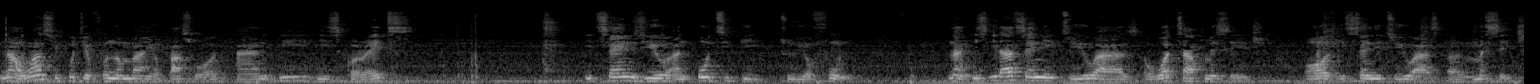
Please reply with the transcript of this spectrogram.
now once you put your phone number and your password and it is correct it sends you an OTP to your phone. Now, it's either send it to you as a WhatsApp message or it send it to you as a message,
